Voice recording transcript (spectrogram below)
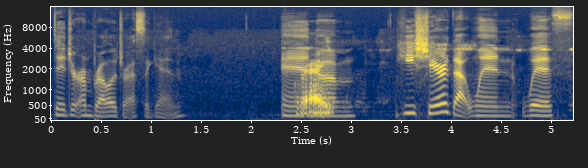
did your umbrella dress again. And Right. um, he shared that win with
